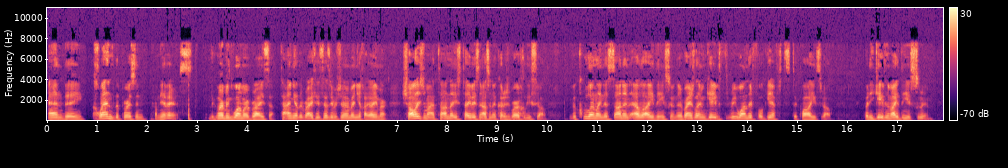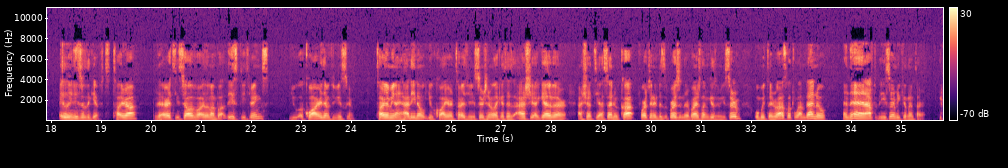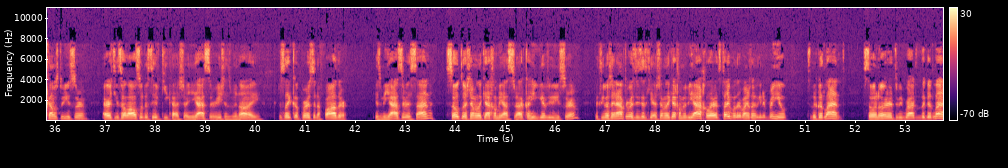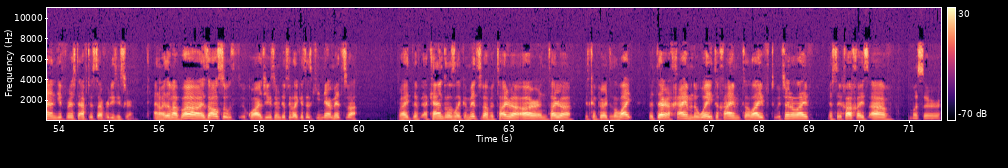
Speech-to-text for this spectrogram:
and they cleanse the person from the averis. The Gemara brings one more brisa. Tanya, the brisa says, Rishon ben Yechayomer, Shalish matana is tayvis nasan kadosh baruch Yisrael. V'kulan le'nasanan ela Yisrael. The Rebbeinu Shalom gave three wonderful gifts to Klal Yisrael, but he gave them ayde Yisrael. Eli, these are the gifts: Torah, the Eretz Yisrael, v'Olam Haba. These three things you acquire them through Yisrael. Torah meaning how do you know you acquire Torah through Yisrael? Like it says, Ashi Agever Ashat Yasenu Ka. Fortunate is the person the Rebbeinu Shalom gives him Yisrael. U'mitayras and then after the Yisrael, he can learn Torah. He comes to Yisrael. Eretz Yisrael also to save Kikasha Yaser Rishon's Minai, just like a person, a father, is Miyaser his son, so to Hashem Lekecha Miyasraka, he gives you Yisurim. Saying afterwards, he says, Ki Hashem Lekecha Miviyachal Eretz Taiva, the Rebbeinu is going to bring you to the good land. So in order to be brought to the good land, you first have to suffer these Yisurim. And Olam Haba is also required to just like it says, Ki Ner Mitzvah. Right? The, a candle is like a mitzvah, a Torah, Ar, and Torah is compared to the light the derech chaim and the way to chaim to life to eternal life is av maser.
